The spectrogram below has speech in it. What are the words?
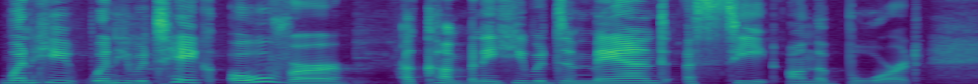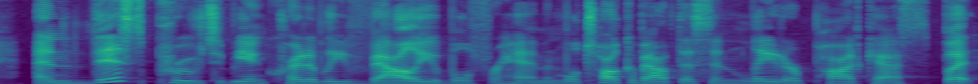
when he when he would take over a company he would demand a seat on the board. And this proved to be incredibly valuable for him. And we'll talk about this in later podcasts but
